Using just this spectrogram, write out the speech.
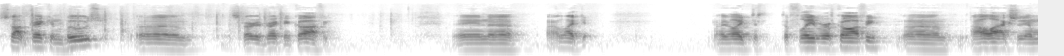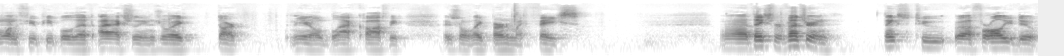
Stopped drinking booze. Um, started drinking coffee, and uh, I like it. I like the, the flavor of coffee. Um, I'll actually, I'm one of the few people that I actually enjoy dark, you know, black coffee. I just don't like burning my face. Uh, thanks for venturing thanks to uh, for all you do.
